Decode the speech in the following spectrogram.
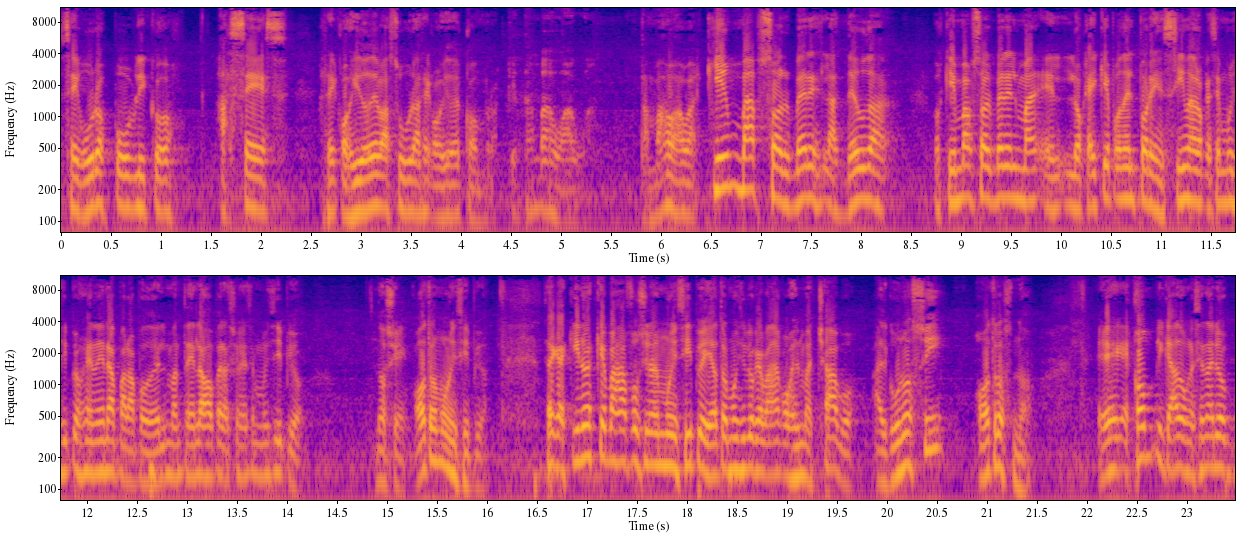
seguros públicos, ACES, recogido de basura, recogido de escombros. Que están bajo agua. Están bajo agua. ¿Quién va a absorber las deudas o quién va a absorber el, lo que hay que poner por encima de lo que ese municipio genera para poder mantener las operaciones de ese municipio? No sé, otro municipio. O sea que aquí no es que vas a fusionar el municipio y hay otros municipios que van a coger más chavos. Algunos sí, otros no. Es, complicado, un escenario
